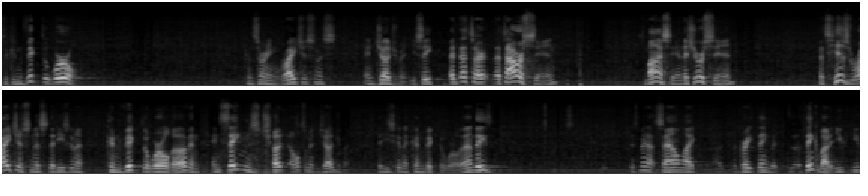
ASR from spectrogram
To convict the world concerning righteousness and judgment. You see, that's our, that's our sin. It's my sin. That's your sin. That's his righteousness that he's going to convict the world of, and, and Satan's ju- ultimate judgment that he's going to convict the world. And these, this may not sound like a great thing, but think about it. You, you,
